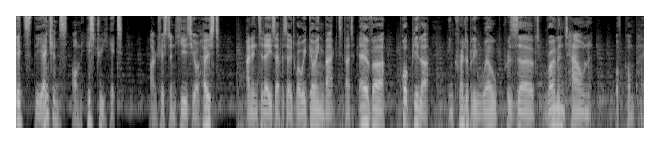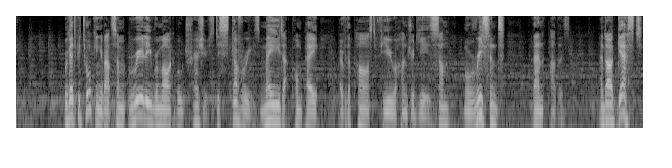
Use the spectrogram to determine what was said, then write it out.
It's The Ancients on History Hit. I'm Tristan Hughes, your host, and in today's episode, where we're going back to that ever popular, incredibly well preserved Roman town of Pompeii. We're going to be talking about some really remarkable treasures, discoveries made at Pompeii over the past few hundred years, some more recent than others. And our guest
